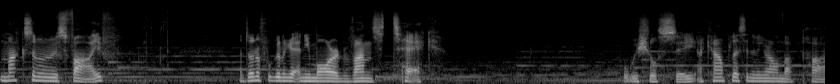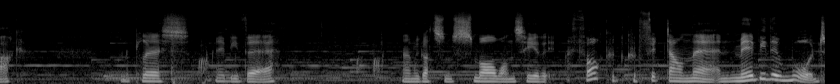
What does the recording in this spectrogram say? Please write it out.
maximum is 5. I don't know if we're going to get any more advanced tech. but we shall see. I can't place anything around that park. I'm going to place maybe there. And we got some small ones here that I thought could, could fit down there, and maybe they would.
